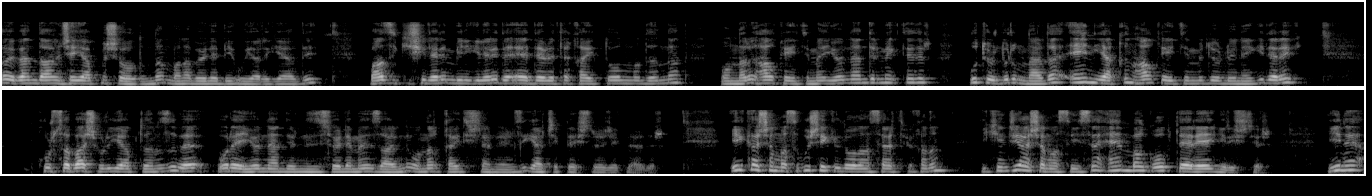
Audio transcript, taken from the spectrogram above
Tabii ben daha önce yapmış olduğumdan bana böyle bir uyarı geldi. Bazı kişilerin bilgileri de E-Devlet'e kayıtlı olmadığından onları halk eğitime yönlendirmektedir. Bu tür durumlarda en yakın halk eğitim müdürlüğüne giderek kursa başvuru yaptığınızı ve oraya yönlendirdiğinizi söylemeniz halinde onlar kayıt işlemlerinizi gerçekleştireceklerdir. İlk aşaması bu şekilde olan sertifikanın ikinci aşaması ise Hemba.gov.tr'ye giriştir. Yine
